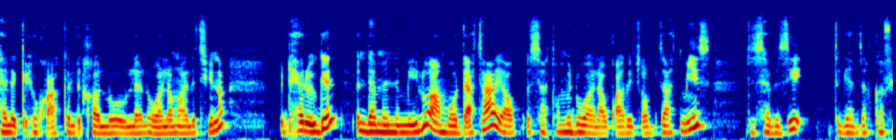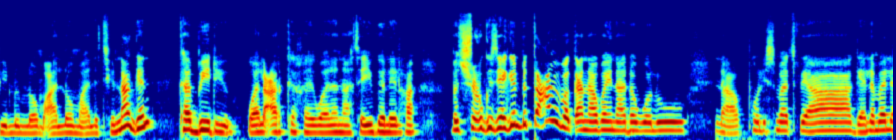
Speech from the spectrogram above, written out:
ተለቂሑ ክኣክል ከሎ ለለዋላ ማለት እዩ እና ብድሕሪኡ ግን እንደምንም ኢሉ ኣብ መወዳእታ ያው እሳቶም ምድዋል ኣቋሪፆም ዛት ሚንስ እቲ ሰብ እዚ እቲ ገንዘብ ከፊሉሎም ኣሎ ማለት እዩ እና ግን ከቢድ እዩ ዋላ ዓርከኸይ ዋላ ናተ እዩ ገለ ኢልካ በቲ ሽዑ ግዜ ግን ብጣዕሚ በቃ ናባይ ናደወሉ ናብ ፖሊስ መፅርያ ገለመለ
